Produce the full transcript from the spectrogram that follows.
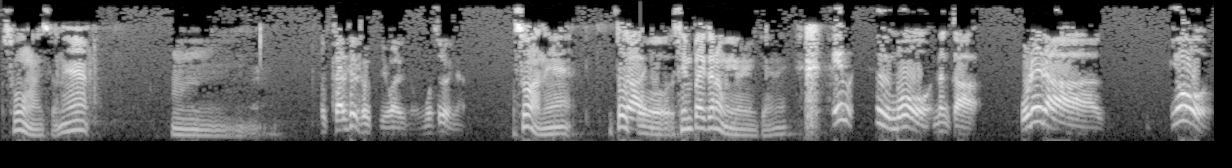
そうなんですよね。うーん。別れろって言われるの面白いな。そうだね。とうとう、先輩からも言われるみたいなね。M も、なんか、俺ら、よ、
